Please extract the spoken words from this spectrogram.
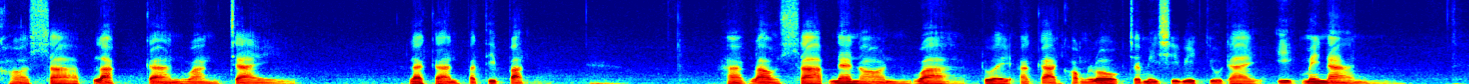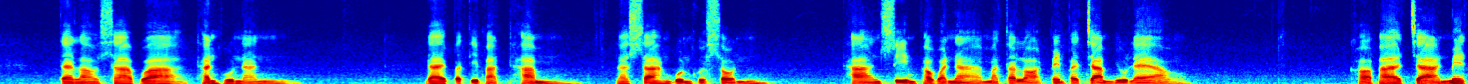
ข อทราบหลักการวางใจ และการปฏิบัติ หากเราทราบแน่นอนว่าด้วยอาการของโลกจะมีชีวิตอยู่ได้อีกไม่นาน แต่เราทราบว่าท่านผู้นั้น ได้ปฏิบัติธรรม และสร้างบุญกุศล ทานศีลภาวนามาตลอดเป็นประจำอยู่แล้ว ขอพระอาจารย์เมต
